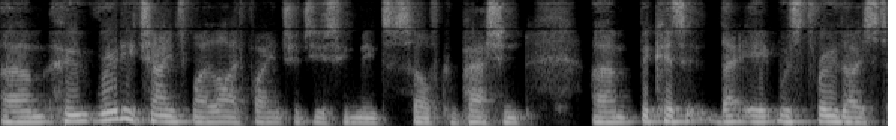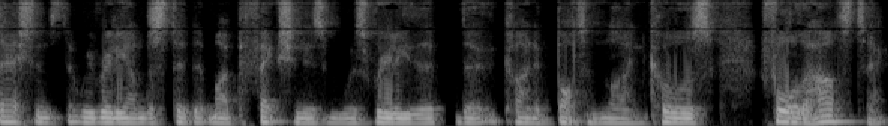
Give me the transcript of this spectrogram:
um, who really changed my life by introducing me to self compassion. Um, because it, that it was through those sessions that we really understood that my perfectionism was really the the kind of bottom line cause for the heart attack.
